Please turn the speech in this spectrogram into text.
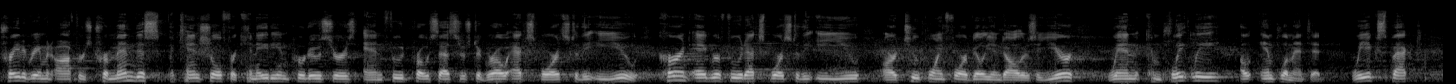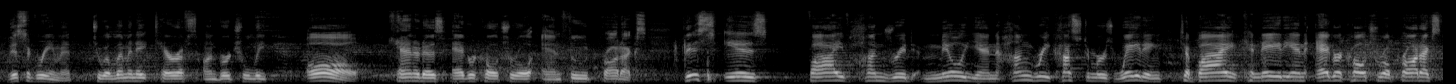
trade agreement offers tremendous potential for Canadian producers and food processors to grow exports to the EU. Current agri-food exports to the EU are $2.4 billion a year when completely uh, implemented we expect this agreement to eliminate tariffs on virtually all Canada's agricultural and food products. This is 500 million hungry customers waiting to buy Canadian agricultural products.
